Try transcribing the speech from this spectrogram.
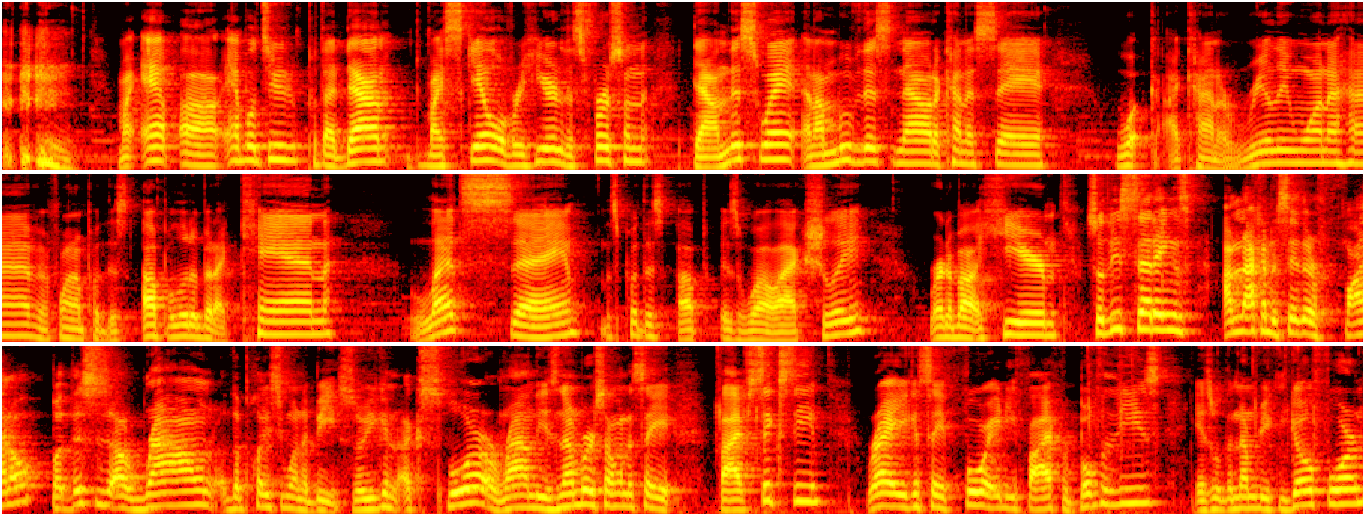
my amp, uh, amplitude, put that down. My scale over here, this first one, down this way, and I'll move this now to kind of say what I kind of really want to have. If I want to put this up a little bit, I can. let's say, let's put this up as well, actually, right about here. So these settings, I'm not going to say they're final, but this is around the place you want to be. So you can explore around these numbers. So I'm going to say 560, right? You can say 485 for both of these is what the number you can go for.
